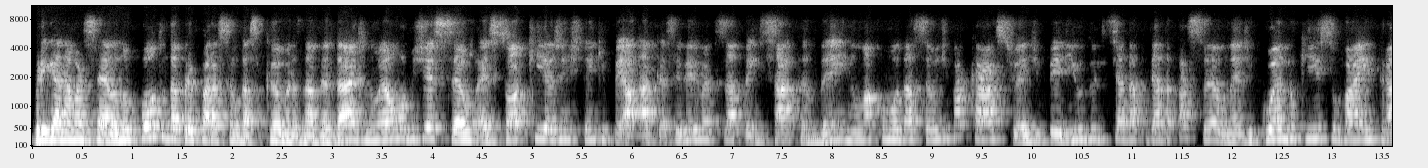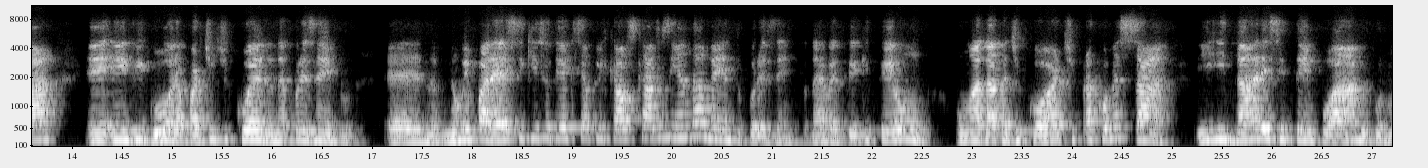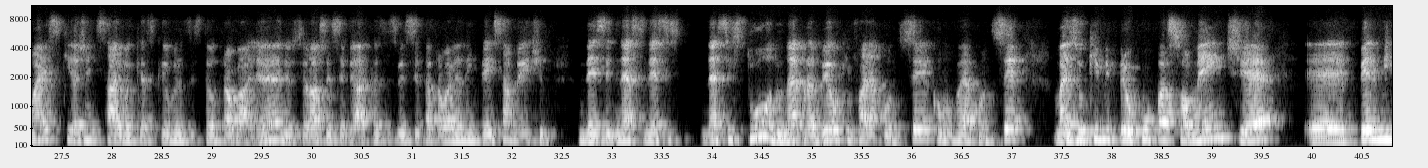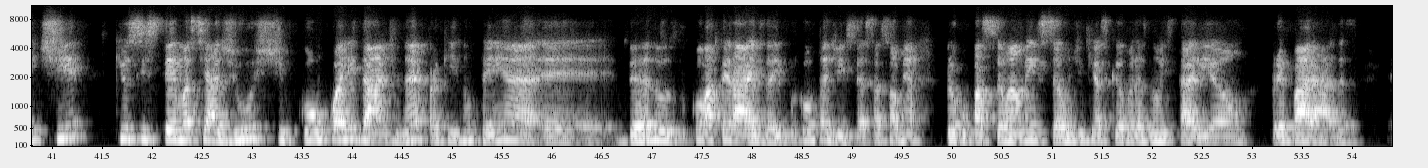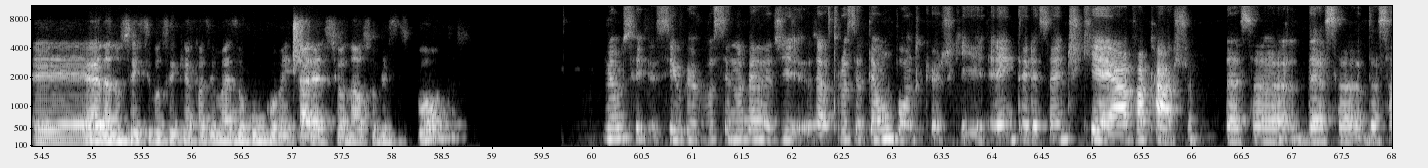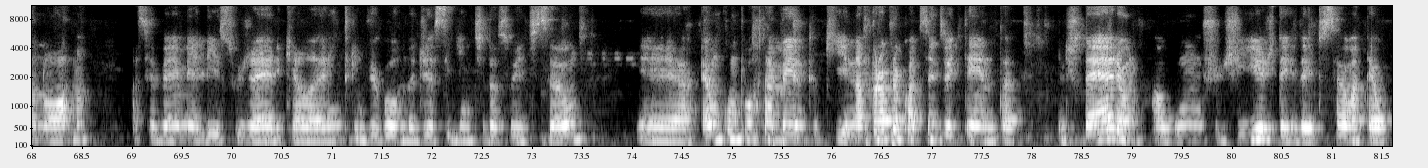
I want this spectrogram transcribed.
Obrigada, Marcelo. No ponto da preparação das câmaras, na verdade, não é uma objeção, é só que a gente tem que. A CVM vai precisar pensar também numa acomodação de vacácio, é de período de, se adap de adaptação, né? De quando que isso vai entrar em, em vigor, a partir de quando, né? Por exemplo, é, não me parece que isso tenha que se aplicar aos casos em andamento, por exemplo, né? Vai ter que ter um, uma data de corte para começar e, e, dar esse tempo hábil, por mais que a gente saiba que as câmeras estão trabalhando, eu sei lá, a CCBC está trabalhando intensamente nesse, nesse, nesse, nesse estudo, né, para ver o que vai acontecer, como vai acontecer, mas o que me preocupa somente é, é permitir que o sistema se ajuste com qualidade, né, para que não tenha é, danos colaterais aí por conta disso. Essa é só minha preocupação, a menção de que as câmeras não estariam preparadas. É, Ana, não sei se você quer fazer mais algum comentário adicional sobre esses pontos. Não, Silvia, você na verdade já trouxe até um ponto que eu acho que é interessante, que é a vacacho dessa, dessa, dessa norma. A CVM ali sugere que ela entre em vigor no dia seguinte da sua edição. É, é um comportamento que na própria 480 eles deram alguns dias desde a edição até o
